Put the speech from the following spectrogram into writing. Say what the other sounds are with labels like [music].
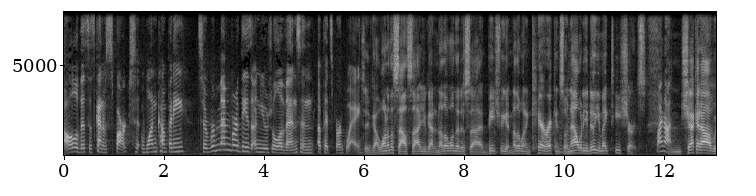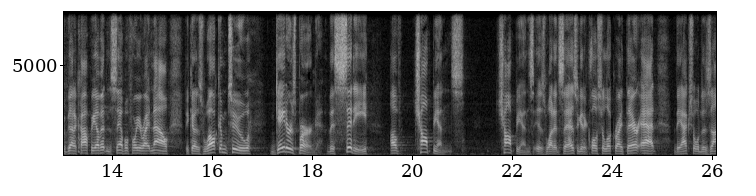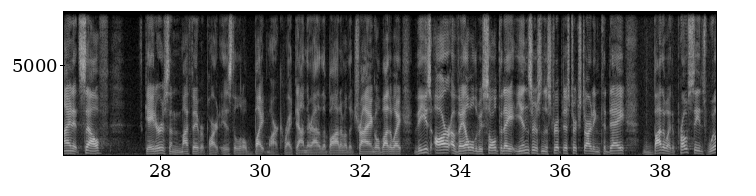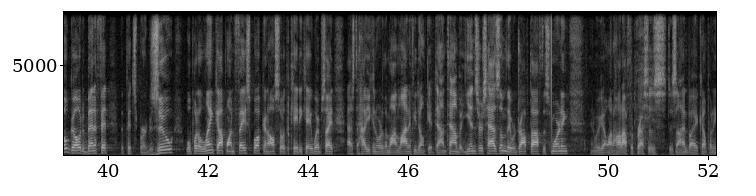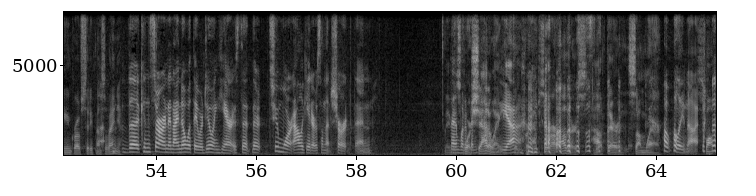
All of this has kind of sparked one company to remember these unusual events in a Pittsburgh way. So you've got one on the south side, you've got another one that is uh, Beechview, you got another one in Carrick, and so now what do you do? You make T-shirts. Why not? And check it out. We've got a copy of it and a sample for you right now because welcome to Gatorsburgh, the city of champions. Champions is what it says. We get a closer look right there at the actual design itself. Gators, and my favorite part is the little bite mark right down there out of the bottom of the triangle. By the way, these are available to be sold today at Yinzer's in the Strip District starting today. By the way, the proceeds will go to benefit the Pittsburgh Zoo. We'll put a link up on Facebook and also at the KDK website as to how you can order them online if you don't get downtown. But Yinzer's has them. They were dropped off this morning. And we got one hot off the presses, designed by a company in Grove City, Pennsylvania. The concern, and I know what they were doing here, is that there are two more alligators on that shirt than Maybe Then it's foreshadowing. Yeah. Perhaps there are [laughs] others out there somewhere. hopefully not. Swamp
